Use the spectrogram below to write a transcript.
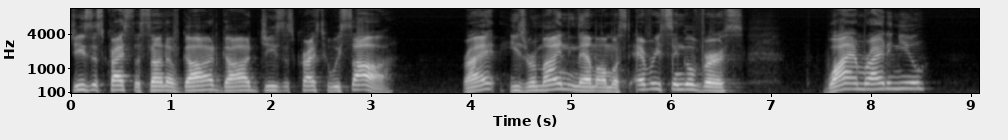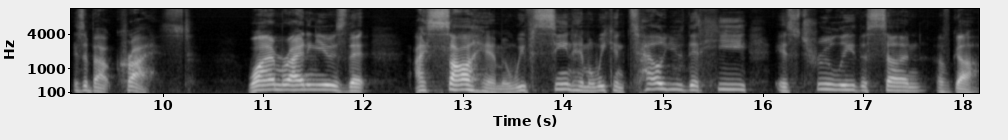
Jesus Christ, the Son of God, God, Jesus Christ, who we saw, right? He's reminding them almost every single verse why I'm writing you is about Christ. Why I'm writing you is that I saw him and we've seen him, and we can tell you that he is truly the Son of God.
